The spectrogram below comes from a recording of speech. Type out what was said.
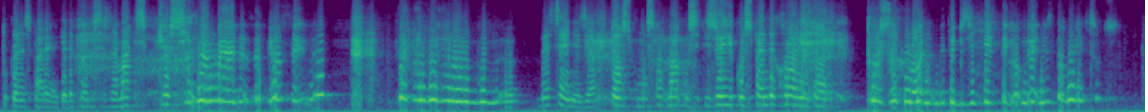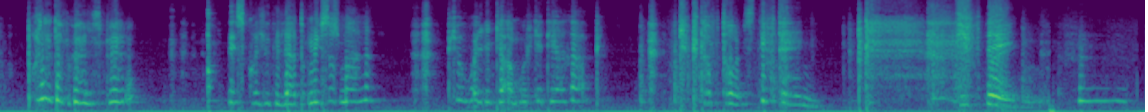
Του έκανε παρέα και δεν φρόντισε να μάθεις ποιος είναι. Δεν με ένοιαζε ποιος είναι. Δεν σε ένοιαζε αυτός που μας φαρμάκωσε τη ζωή 25 χρόνια τώρα. Τόσα χρόνια με την ψυχή στυλωμένη στο μίσος. Πώς να τα βγάλεις πέρα; Δύσκολη δουλειά το μίσος, μάνα. Πιο γολικιά μου έρχεται η αγάπη. Και εκ ταυτόν, τι φταίνει; Τι φταίνει;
